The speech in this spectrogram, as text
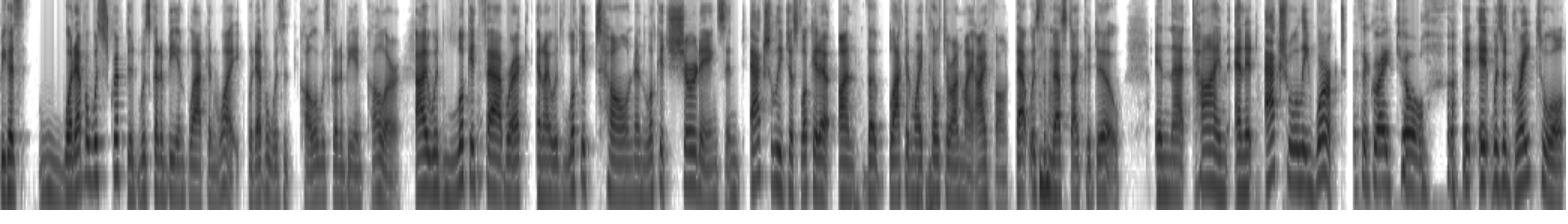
because whatever was scripted was going to be in black and white. Whatever was in color was going to be in color. I would look at fabric and I would look at tone and look at shirtings and actually just look at it on the black and white filter on my iPhone. That was the mm-hmm. best I could do in that time and it actually worked. It's a great tool. it, it was a great tool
